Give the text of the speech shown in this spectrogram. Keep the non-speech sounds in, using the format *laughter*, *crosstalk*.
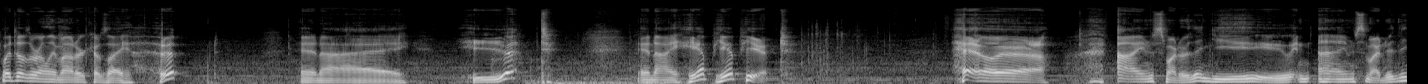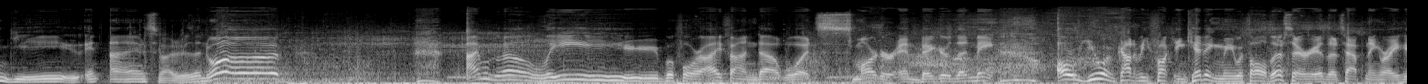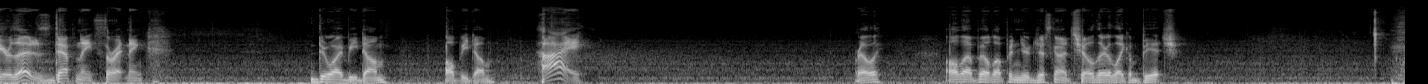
But it doesn't really matter because I hit and I hit and I hip hip hit. Hell yeah! I'm smarter than you, and I'm smarter than you, and I'm smarter than what? I'm gonna leave before I find out what's smarter and bigger than me. Oh, you have got to be fucking kidding me with all this area that's happening right here. That is definitely threatening. Do I be dumb? I'll be dumb. Hi! Really? All that build up and you're just gonna chill there like a bitch?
